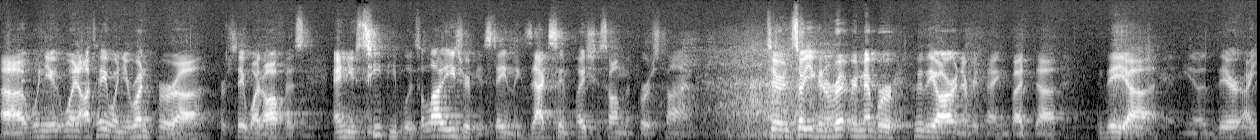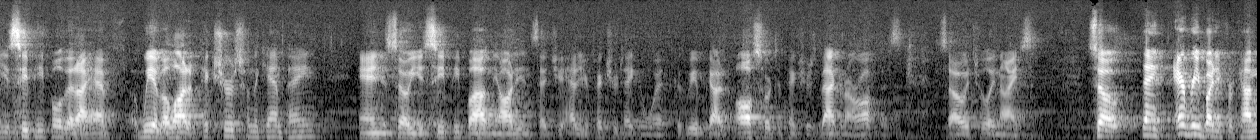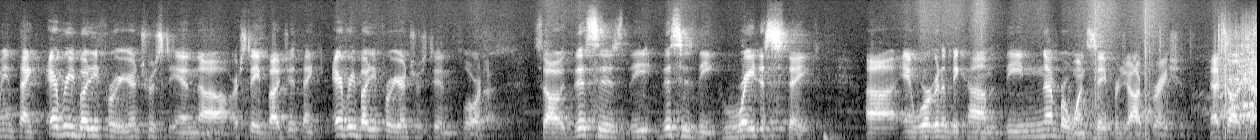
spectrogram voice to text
Uh, when you, when, I'll tell you, when you run for, uh, for statewide office and you see people, it's a lot easier if you stay in the exact same place you saw them the first time. so, so you can re remember who they are and everything. But uh, the, uh, you know, there, uh, you see people that I have, we have a lot of pictures from the campaign. And so you see people out in the audience that you had your picture taken with because we've got all sorts of pictures back in our office. So it's really nice. So thank everybody for coming. Thank everybody for your interest in uh, our state budget. Thank everybody for your interest in Florida. So this is the, this is the greatest state, uh, and we're going to become the number one state for job creation. That's our job.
